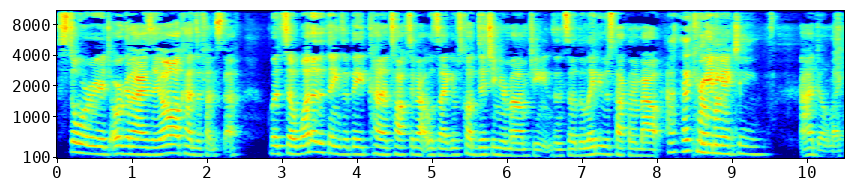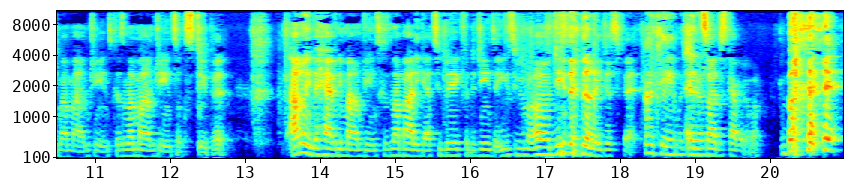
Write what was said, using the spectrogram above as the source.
storage, organizing, all kinds of fun stuff. But so one of the things that they kind of talked about was like it was called ditching your mom jeans, and so the lady was talking about I like my creating mom a- jeans. I don't like my mom jeans because my mom jeans look stupid. I don't even have any mom jeans because my body got too big for the jeans that used to be my mom jeans, and then they just fit. I can't with And you. so I just got rid of them. But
